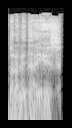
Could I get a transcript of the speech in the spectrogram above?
para detalles.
